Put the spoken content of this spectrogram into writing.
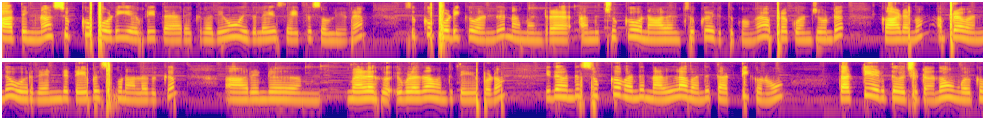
பார்த்தீங்கன்னா சுக்கு பொடி எப்படி தயாரிக்கிறதையும் இதிலேயே சேர்த்து சொல்லிடுறேன். சுக்கு பொடிக்கு வந்து நம்ம அந்த சுக்கு ஒரு நாலஞ்சு சுக்கு எடுத்துக்கோங்க. அப்புறம் கொஞ்சோண்டு காடமம் அப்புறம் வந்து ஒரு ரெண்டு டேபிள் ஸ்பூன் அளவுக்கு ரெண்டு மிளகு இவ்வளோ தான் வந்து தேவைப்படும். இதை வந்து சுக்கை வந்து நல்லா வந்து தட்டிக்கணும். தட்டி எடுத்து வச்சுட்டா தான் உங்களுக்கு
